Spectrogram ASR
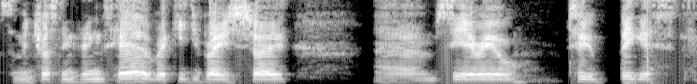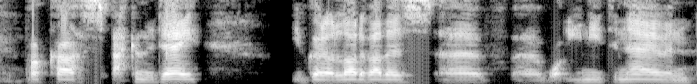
some interesting things here. Ricky Gervais show, um, Serial, two biggest podcasts back in the day. You've got a lot of others of uh, what you need to know, and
